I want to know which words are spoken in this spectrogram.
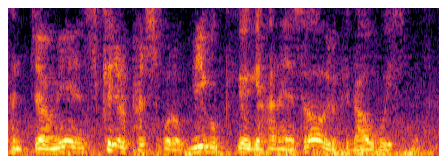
단점이 스케줄 80으로 미국 규격에 한해서 이렇게 나오고 있습니다.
